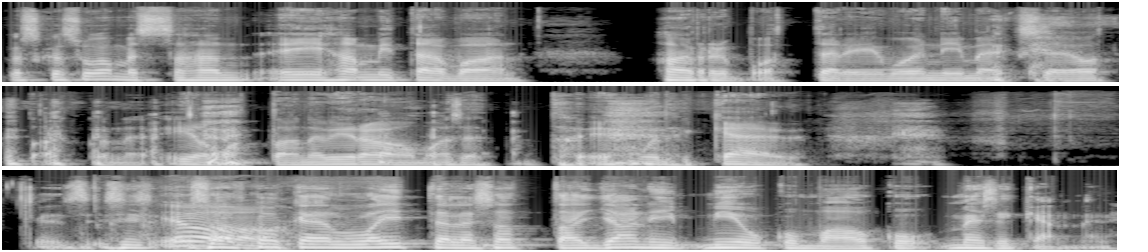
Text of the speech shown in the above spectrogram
Koska Suomessahan ei ihan mitään vaan Harry Potteria voi nimekseen ottaa, kun ne ilmoittaa ne viranomaiset, että toi ei muuten käy. Siis Joo. sä oot kokeillut itsellesi ottaa Jani Miukumauku mesikämmeni.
